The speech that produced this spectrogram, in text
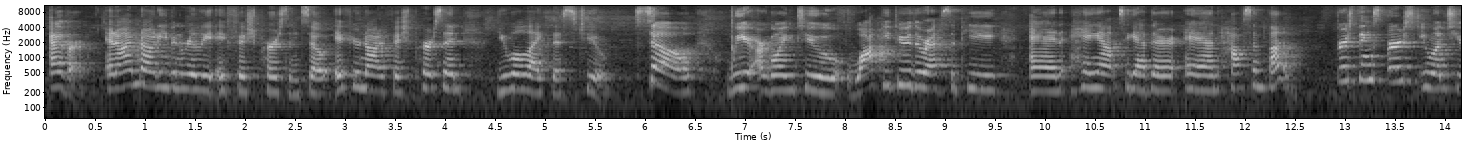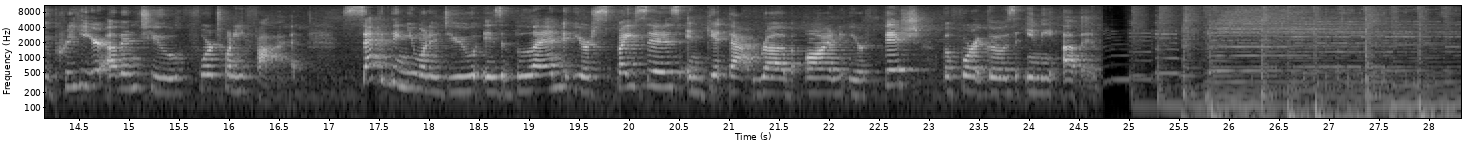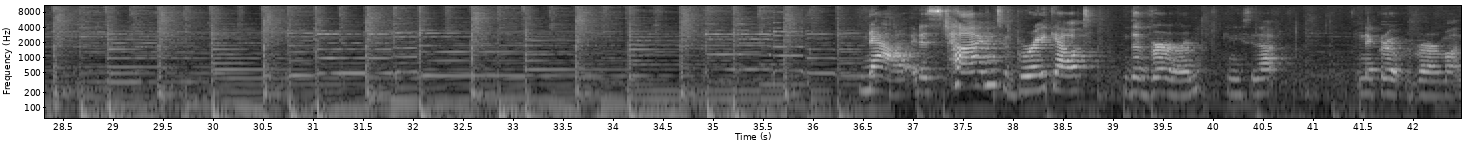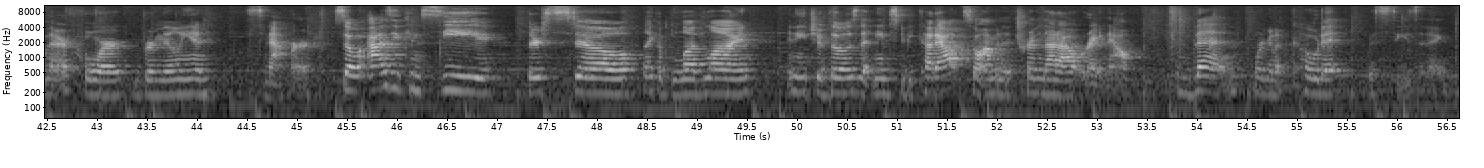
ever. And I'm not even really a fish person, so if you're not a fish person, you will like this too. So we are going to walk you through the recipe and hang out together and have some fun. First things first, you want to preheat your oven to 425. Second thing you want to do is blend your spices and get that rub on your fish before it goes in the oven. Now it is time to break out the verm. Can you see that? Nick wrote verm on there for vermilion snapper. So as you can see, there's still like a bloodline in each of those that needs to be cut out. So I'm gonna trim that out right now. And then we're gonna coat it with seasoning.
